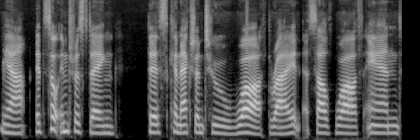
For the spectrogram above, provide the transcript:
Yeah. It's so interesting, this connection to worth, right? Self worth. And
